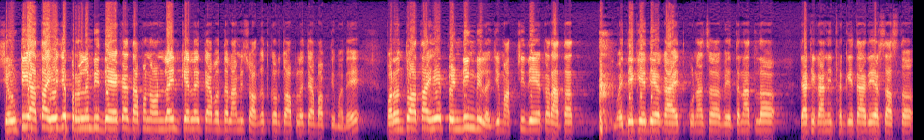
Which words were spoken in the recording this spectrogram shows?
शेवटी आता हे जे प्रलंबित देयक आहेत आपण ऑनलाईन केलंय त्याबद्दल आम्ही स्वागत करतो आपलं त्या बाबतीमध्ये. परंतु आता हे पेंडिंग बिल जी मागची देयकं राहतात वैद्यकीय देयक आहेत कुणाचं वेतनातलं त्या ठिकाणी थकीत अरियर्स असतं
